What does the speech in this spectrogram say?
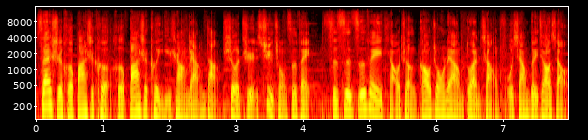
三十和八十克和八十克以上两档设置续重资费。此次资费调整高重量段涨幅相对较小，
